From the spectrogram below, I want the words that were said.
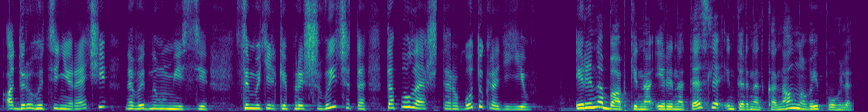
а дорогоцінні речі на видному місці. Цим ви тільки пришвидшите та полегшите роботу крадіїв. Ірина Бабкіна, Ірина Тесля, інтернет-канал Новий погляд.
